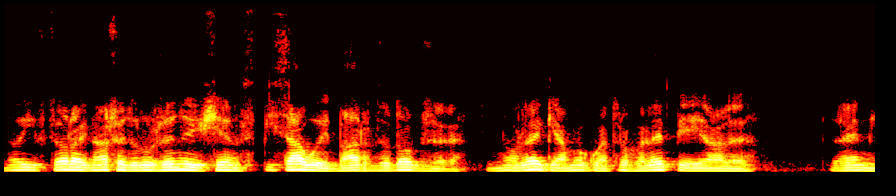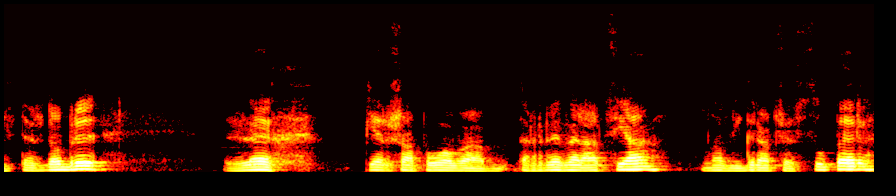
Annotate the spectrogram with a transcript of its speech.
No i wczoraj nasze drużyny się spisały bardzo dobrze. No Legia mogła trochę lepiej, ale remis też dobry. Lech pierwsza połowa rewelacja. Nowi gracze super.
